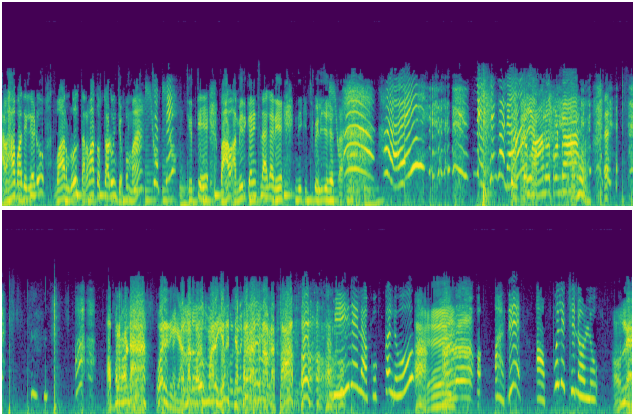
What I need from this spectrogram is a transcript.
అలహాబాద్ వెళ్ళాడు వారం రోజుల తర్వాత వస్తాడు అని చెప్పమ్మా. చెప్తే? చెప్తే బావ అమెరికా నుంచి రాగానే నీకు ఇచ్చి పెళ్ళి చేసేస్తా. నిజంగానా. అమ్మో. అప్పలకొండ? ఓరి నీ అమ్మ కడుపు మాడ ఎన్ని చెప్పలు వేస్తున్నావురా? ఆ, ఆ, ఆ. మీరేనా కుక్కలు? అదే అప్పులు ఇచ్చినోళ్ళు అవునులే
